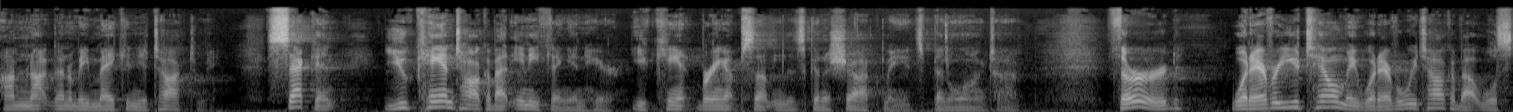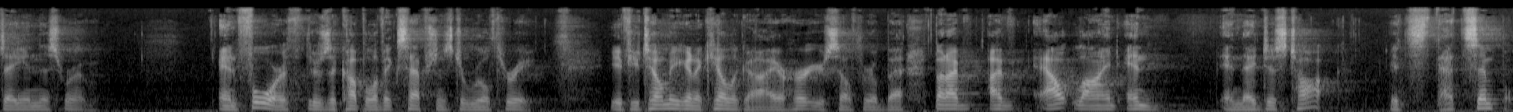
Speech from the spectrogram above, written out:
I'm not going to be making you talk to me. Second, you can talk about anything in here. You can't bring up something that's going to shock me. It's been a long time. Third, whatever you tell me, whatever we talk about, will stay in this room. And fourth, there's a couple of exceptions to Rule 3. If you tell me you're going to kill a guy or hurt yourself real bad, but I've, I've outlined, and, and they just talk. It's that simple.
